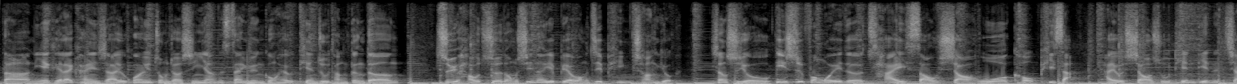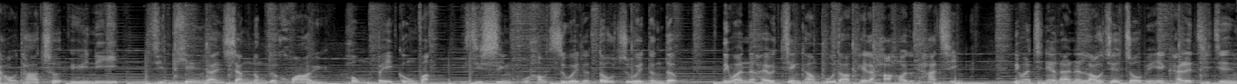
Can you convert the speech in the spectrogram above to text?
当然，你也可以来看一下有关于宗教信仰的三元宫，还有天主堂等等。至于好吃的东西呢，也不要忘记品尝，有像是有意式风味的柴烧小窝口披萨，还有消暑甜点的脚踏车芋泥，以及天然香浓的花语烘焙工坊，以及幸福好滋味的豆滋味等等。另外呢，还有健康步道可以来好好的踏青。另外近年来呢，老街周边也开了几间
